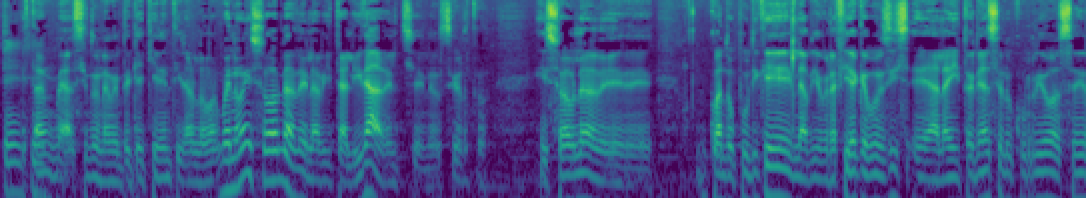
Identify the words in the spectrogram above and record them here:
sí Están haciendo una venta que quieren tirarlo abajo. Bueno, eso habla de la vitalidad del Che, ¿no es cierto? Eso habla de... Cuando publiqué la biografía que vos decís, eh, a la editorial se le ocurrió hacer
